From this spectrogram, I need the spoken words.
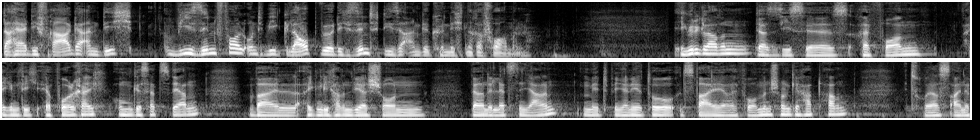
Daher die Frage an dich, wie sinnvoll und wie glaubwürdig sind diese angekündigten Reformen? Ich würde glauben, dass diese Reformen eigentlich erfolgreich umgesetzt werden, weil eigentlich haben wir schon während der letzten Jahren mit Peña Nieto zwei Reformen schon gehabt haben. Zuerst eine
